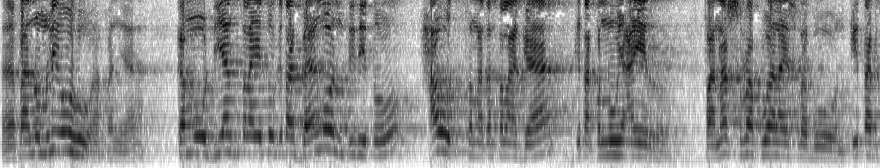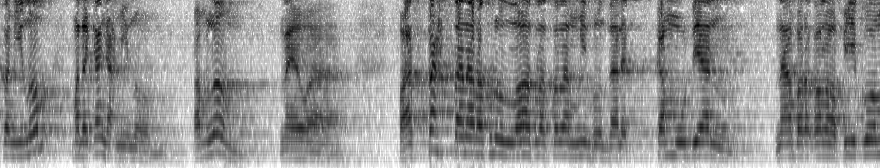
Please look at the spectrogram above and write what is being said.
eh, fanumli'uhu apanya? Kemudian setelah itu kita bangun di situ haud semacam telaga, kita penuhi air. Fanashrab wa la yashrabun. Kita bisa minum, mereka enggak minum. Paham belum? Nah, ya. Fastahsana Rasulullah sallallahu alaihi wasallam minhu dzalik. Kemudian, na barakallahu fikum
